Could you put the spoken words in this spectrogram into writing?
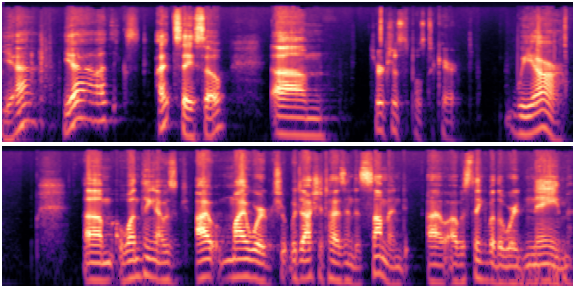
Yeah, yeah, I think I'd say so. Um, Church is supposed to care. we are. Um, one thing I was, I, my word, which actually ties into summoned, I, I was thinking about the word name.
